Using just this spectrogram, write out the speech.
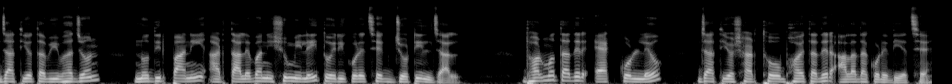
জাতীয়তা বিভাজন, নদীর পানি আর তালেবান ইস্যু মিলেই তৈরি করেছে এক জটিল জাল। ধর্ম তাদের এক করলেও জাতীয় স্বার্থ ও ভয় তাদের আলাদা করে দিয়েছে।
